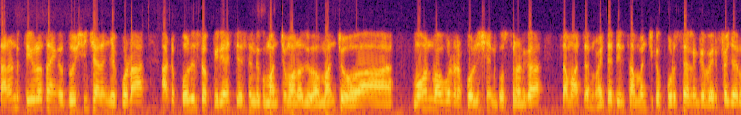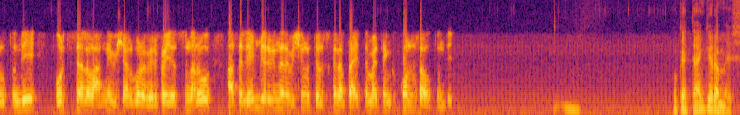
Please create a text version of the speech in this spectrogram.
తనను తీవ్రస్థాయిగా దూషించారని చెప్పి కూడా అటు పోలీసులో ఫిర్యాదు చేసేందుకు మంచు మనోజ్ మంచు మోహన్ బాబు కూడా పోలీస్ స్టేషన్కి వస్తున్నట్టుగా సమాచారం. అయితే దీనికి సంబంధించి పూర్తి స్థాయిలో ఇంకా వెరిఫై జరుగుతుంది. పూర్తి స్థాయిలో అన్ని విషయాలు కూడా వెరిఫై చేస్తున్నారు. అసలు ఏం జరిగిందనే విషయం తెలుసుకునే ప్రయత్నం అయితే ఇంకా కొనసాగుతుంది. Okay thank you Ramesh.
